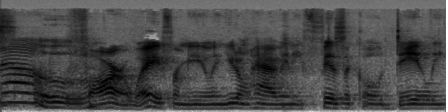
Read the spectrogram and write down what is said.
no, far away from you and you don't have any physical daily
